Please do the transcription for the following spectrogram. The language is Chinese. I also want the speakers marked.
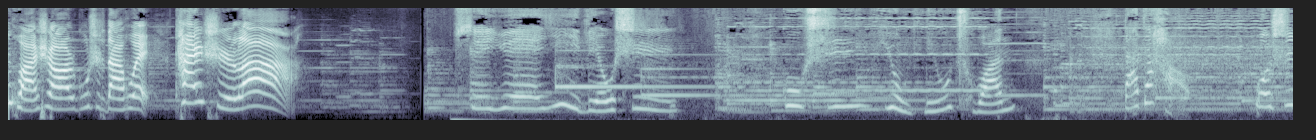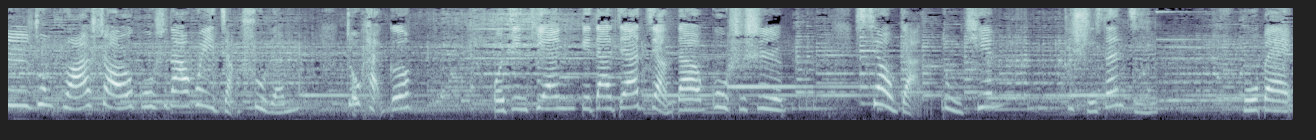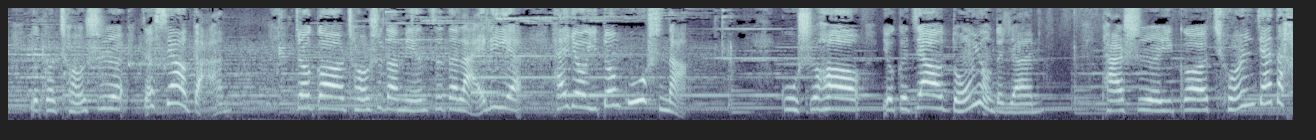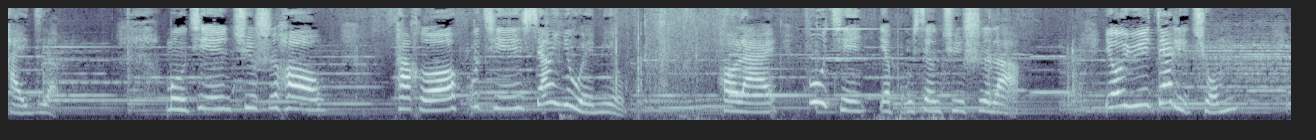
Speaker 1: 中华少儿故事大会开始啦！
Speaker 2: 岁月易流逝，故事永流传。大家好，我是中华少儿故事大会讲述人周凯歌。我今天给大家讲的故事是《孝感动天》第十三集。湖北有个城市叫孝感。这个城市的名字的来历还有一段故事呢。古时候有个叫董永的人，他是一个穷人家的孩子。母亲去世后，他和父亲相依为命。后来父亲也不幸去世了。由于家里穷，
